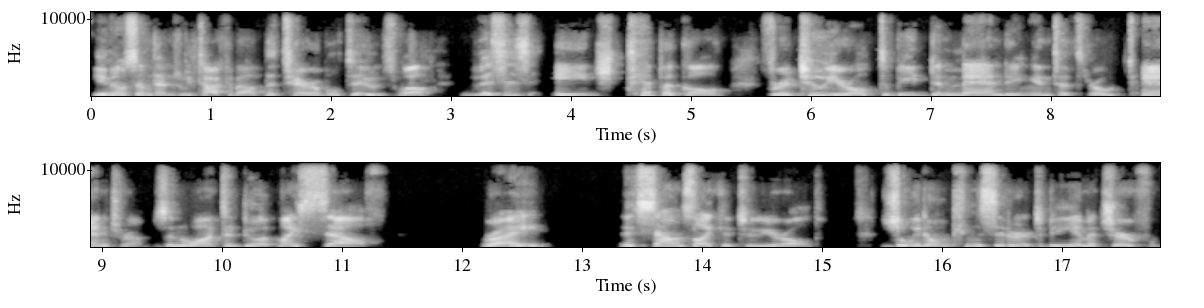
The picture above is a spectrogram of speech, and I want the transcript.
You know, sometimes we talk about the terrible twos. Well, this is age typical for a two year old to be demanding and to throw tantrums and want to do it myself, right? It sounds like a two year old. So we don't consider it to be immature for,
